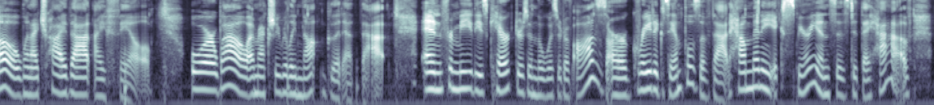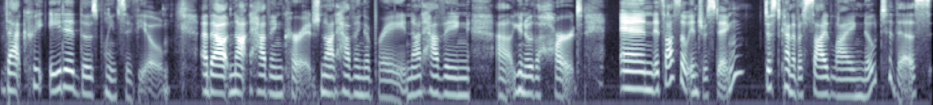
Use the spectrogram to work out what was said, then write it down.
oh, when I try that, I fail. Or, wow, I'm actually really not good at that. And for me, these characters in The Wizard of Oz are great examples of that. How many experiences did they have that created those points of view about not having courage, not having a brain, not having, uh, you know, the heart? And it's also interesting just kind of a side lying note to this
